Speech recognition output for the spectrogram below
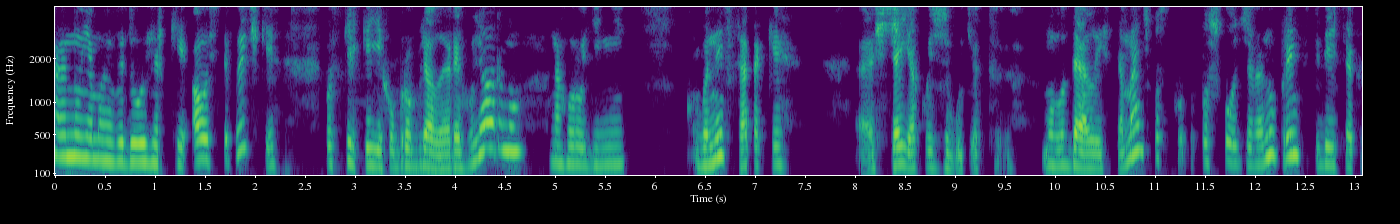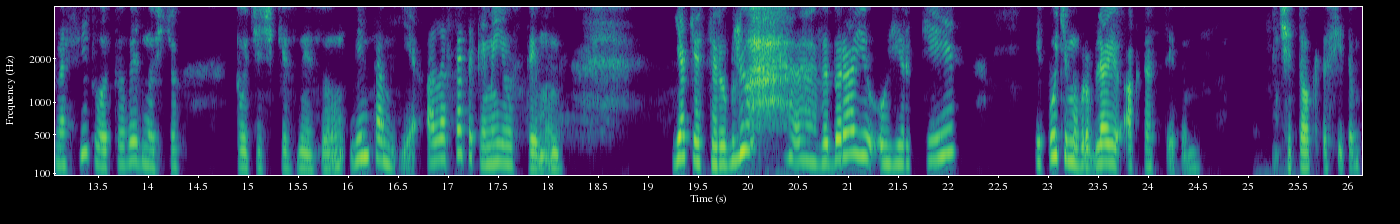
е, ну я маю в виду огірки, а ось теплички, оскільки їх обробляли регулярно на городі ні, вони все-таки е, ще якось живуть. От молоде листя менш пошкоджене. Ну, в принципі, дивіться, як на світло, то видно, що точечки знизу, він там є, але все-таки ми його стримуємо. Як я це роблю? Е, Вибираю огірки і потім обробляю актацидом чи то актофітом.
